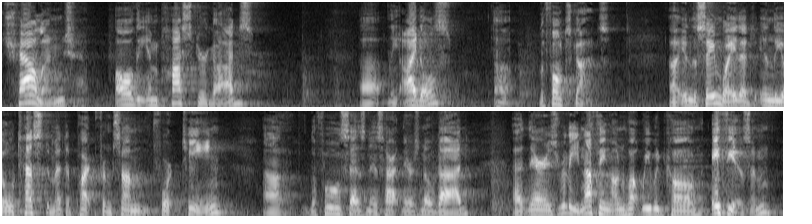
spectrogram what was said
challenge all the impostor gods, uh, the idols, uh, the false gods. Uh, in the same way that in the Old Testament, apart from Psalm 14, uh, the fool says in his heart, There's no God uh, there is really nothing on what we would call atheism,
